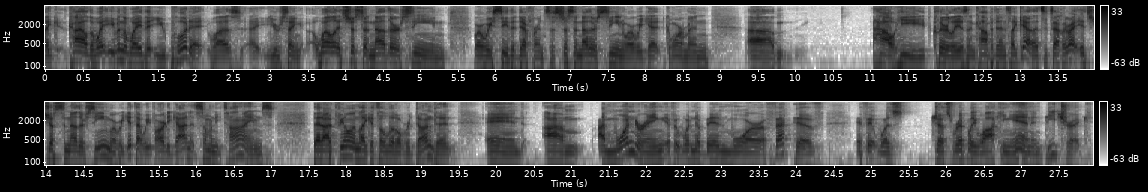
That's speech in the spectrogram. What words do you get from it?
Like Kyle, the way even the way that you put it was uh, you were saying, well, it's just another scene where we see the difference. It's just another scene where we get Gorman. Um, how he clearly isn't competent. It's like, yeah, that's exactly right. It's just another scene where we get that. We've already gotten it so many times that I'm feeling like it's a little redundant. And um, I'm wondering if it wouldn't have been more effective if it was just Ripley walking in and Dietrich.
